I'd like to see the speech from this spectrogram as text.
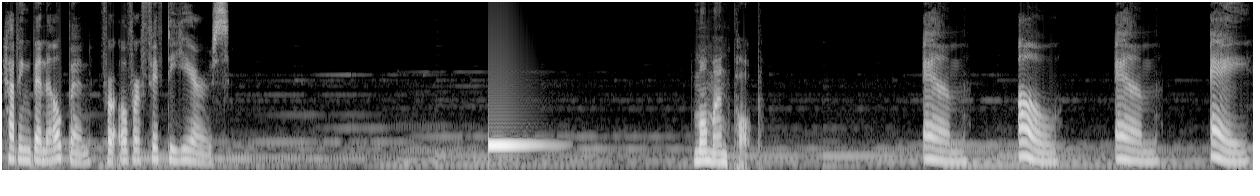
having been open for over 50 years. Mom and Pop. M. O. M. A.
